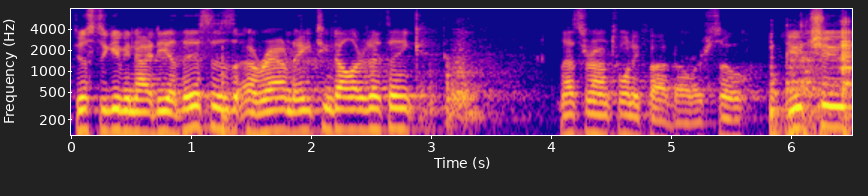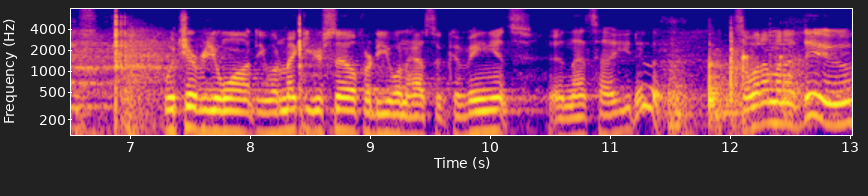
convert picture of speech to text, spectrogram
just to give you an idea, this is around $18, I think. That's around $25. So you choose whichever you want. Do you want to make it yourself or do you want to have some convenience? And that's how you do it. So what I'm going to do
